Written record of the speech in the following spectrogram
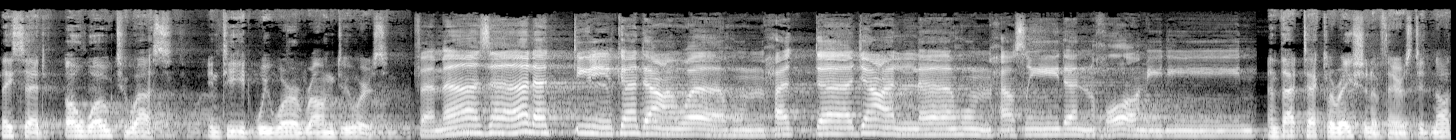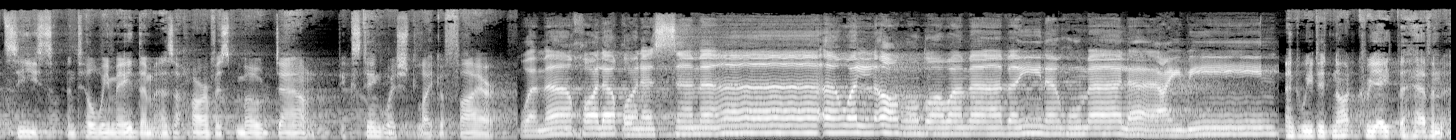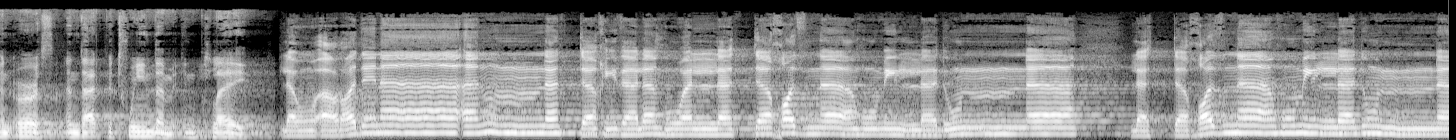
They said, Oh, woe to us! Indeed, we were wrongdoers. فما زالت تلك دعواهم حتى جعلناهم حصيدا خامدين And that declaration of theirs did not cease until we made them as a harvest mowed down, extinguished like a fire. وما خلقنا السماء والأرض وما بينهما لاعبين And we did not create the heaven and earth and that between them in play. لو أردنا أن نتخذ لهوا لاتخذناه من لدنا لاتخذناه من لدنا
